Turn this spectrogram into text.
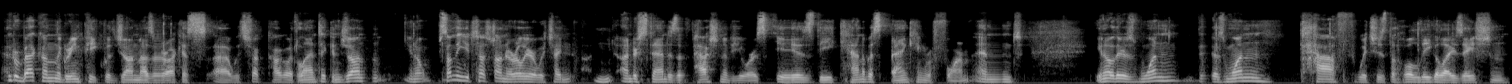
And we're back on the Green Peak with John Mazarakis uh, with Chicago Atlantic. And John, you know, something you touched on earlier, which I understand is a passion of yours, is the cannabis banking reform. And you know, there's one there's one path which is the whole legalization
